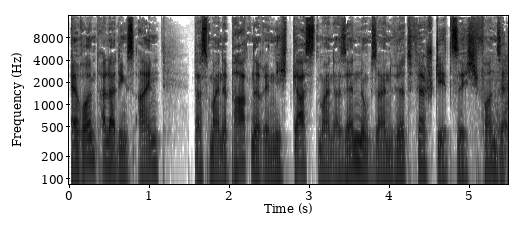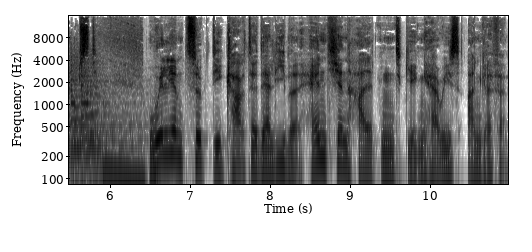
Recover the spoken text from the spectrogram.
Er räumt allerdings ein, dass meine Partnerin nicht Gast meiner Sendung sein wird, versteht sich von selbst. William zückt die Karte der Liebe, Händchen haltend gegen Harrys Angriffe.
